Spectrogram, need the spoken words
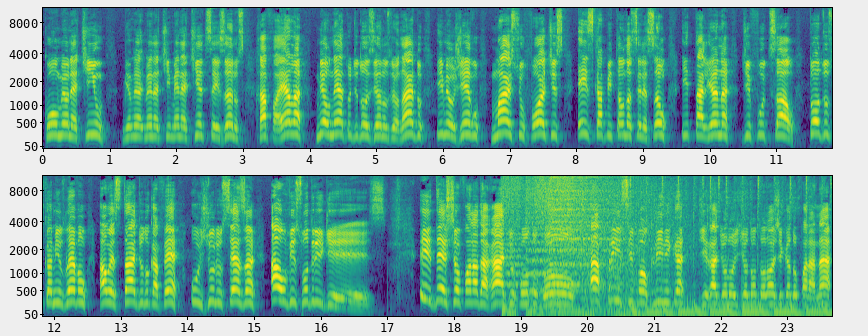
com o meu netinho minha, minha, netinha, minha netinha de 6 anos, Rafaela, meu neto de 12 anos, Leonardo, e meu genro, Márcio Fortes, ex-capitão da seleção italiana de futsal. Todos os caminhos levam ao Estádio do Café, o Júlio César Alves Rodrigues. E deixa eu falar da Rádio.com, a principal clínica de radiologia odontológica do Paraná,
